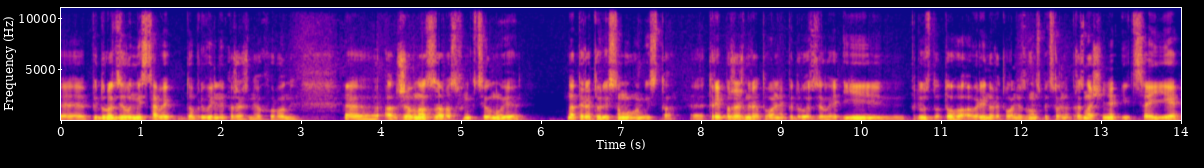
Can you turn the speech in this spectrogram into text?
е, підрозділи місцевої добровільної пожежної охорони, адже в нас зараз функціонує на території самого міста три пожежні рятувальні підрозділи і плюс до того аварійно-рятувальний загон спеціального призначення, і це є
